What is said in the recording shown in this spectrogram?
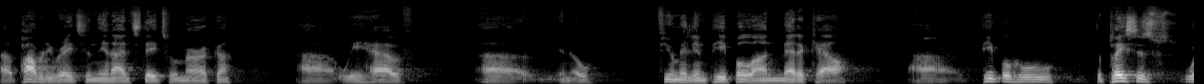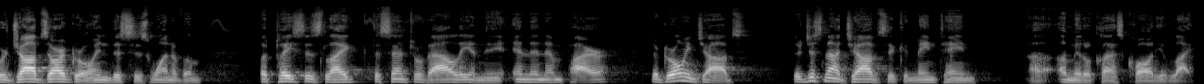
uh, poverty rates in the United States of America. Uh, we have, uh, you know, a few million people on Medi-Cal, uh, people who, the places where jobs are growing, this is one of them, but places like the Central Valley and the Inland Empire, they're growing jobs. They're just not jobs that can maintain uh, a middle class quality of life.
